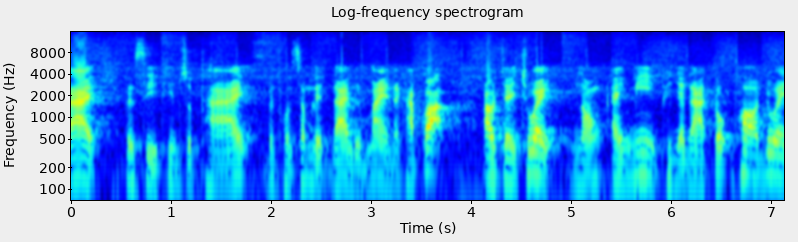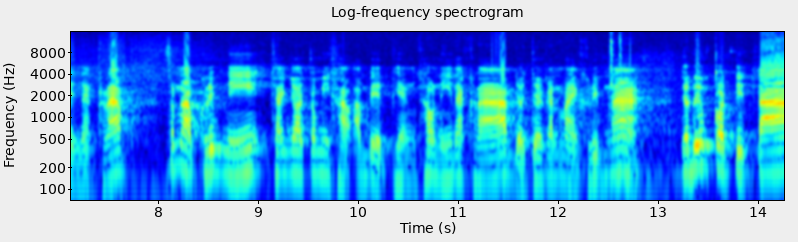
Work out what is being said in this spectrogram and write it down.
ได้ เป็น 4 ทีมสุดท้ายเป็นผลสำเร็จได้หรือไม่นะครับ ก็เอาใจช่วยน้องไอมี่พิญญดาโต๊ะพ่อด้วยนะครับสำหรับคลิปนี้ช่างยอดก็มีข่าวอัปเดตเพียงเท่านี้นะครับ เดี๋ยวเจอกันใหม่คลิปหน้า อย่าลืมกดติดตาม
